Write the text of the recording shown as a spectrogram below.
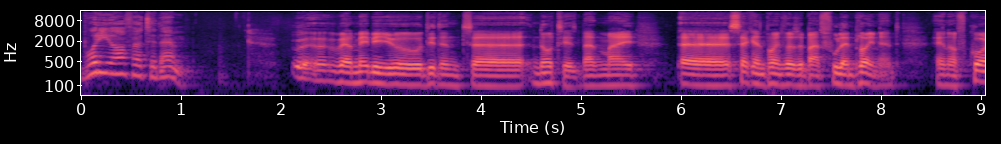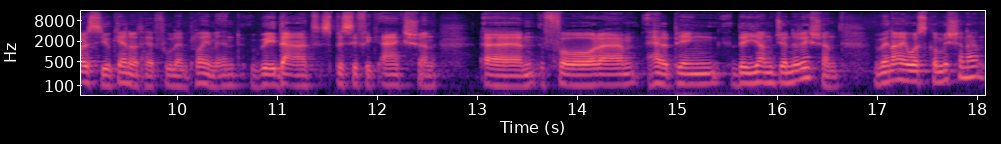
What do you offer to them? Well, maybe you didn't uh, notice, but my uh, second point was about full employment. And of course, you cannot have full employment without specific action um, for um, helping the young generation. When I was commissioner,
